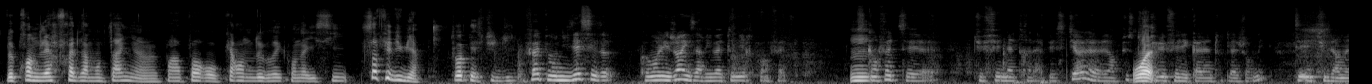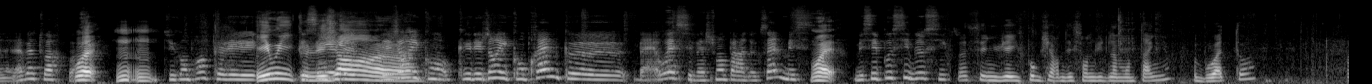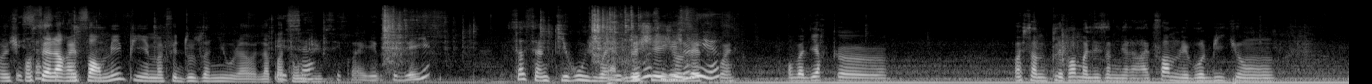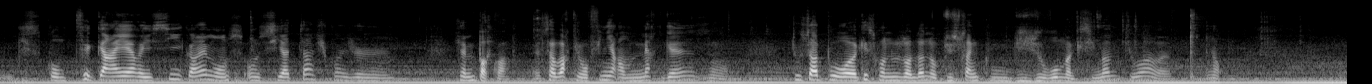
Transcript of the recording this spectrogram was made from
De prendre l'air frais de la montagne euh, par rapport aux 40 degrés qu'on a ici, ça fait du bien. Toi, qu'est-ce que tu dis? En fait, mon idée, c'est de- comment les gens ils arrivent à tenir quoi en fait. Parce Hum. qu'en fait, c'est tu fais naître la bestiole, et en plus Ouais. tu lui fais les câlins toute la journée, et tu l'emmènes à l'abattoir quoi. Ouais. hum, hum. Tu comprends que les Et oui, que les de- gens. les euh, gens, ils com- que les gens ils comprennent que bah ouais c'est vachement paradoxal mais c'est- Ouais. mais c'est possible aussi. Ça, c'est une vieille peau que j'ai redescendue de la montagne, la boîte. Euh, Je Et pensais ça, à la ça réformer, puis elle m'a fait deux agneaux, là, elle n'a pas et ça tondu. c'est quoi Il est Ça, c'est un petit rouge, ouais, Un petit de rouge, chez Joseph. joli, hein. ouais. On va dire que. Moi, ça me plaît pas, moi, les amener à la réforme. Les brebis qui ont, qui ont fait carrière ici, quand même, on, on s'y attache, quoi. Je. J'aime pas, quoi. Savoir qu'ils vont finir en merguez. euh, Tout ça pour. euh, Qu'est-ce qu'on nous en donne Au plus 5 ou 10 euros maximum, tu vois. euh, non.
